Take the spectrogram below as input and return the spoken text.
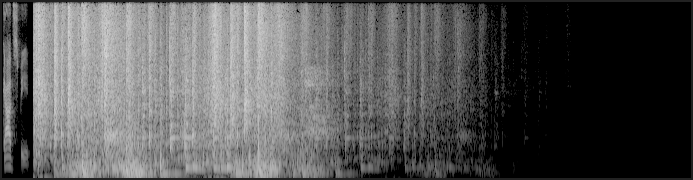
Godspeed.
